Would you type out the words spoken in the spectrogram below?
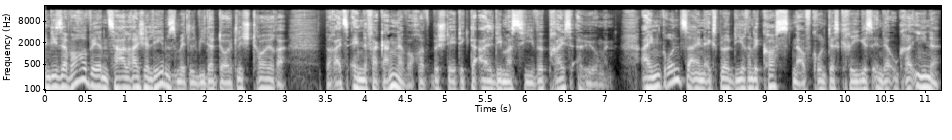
In dieser Woche werden zahlreiche Lebensmittel wieder deutlich teurer. Bereits Ende vergangener Woche bestätigte Aldi massive Preiserhöhungen. Ein Grund seien explodierende Kosten aufgrund des Krieges in der Ukraine.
